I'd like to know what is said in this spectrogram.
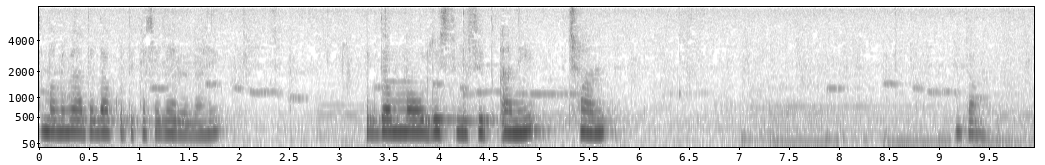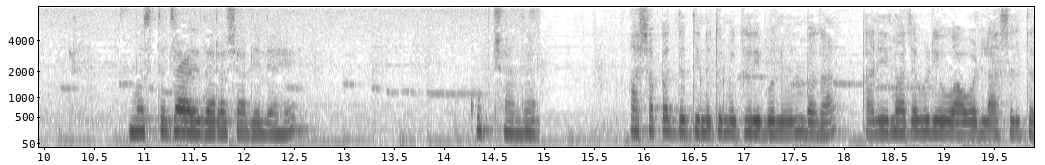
तुम्हाला मी आता दाखवते कसा झालेला आहे. एकदम मऊ लुसलुसीत आणि छान. बघा. मस्त जाळीदार असे आलेले आहे. खूप छान झालं. अशा पद्धतीने तुम्ही घरी बनवून बघा. आणि माझा व्हिडिओ आवडला असेल तर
